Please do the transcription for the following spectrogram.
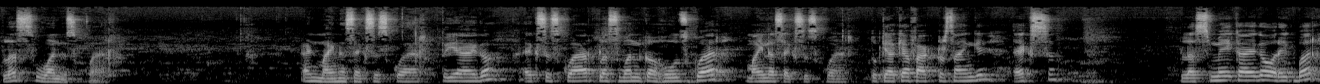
plus one square. And minus x square तो ये आएगा एक्स स्क्वायर प्लस वन का whole square minus x square तो क्या क्या फैक्टर्स आएँगे? एक्स प्लस में एक आएगा और एक बार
